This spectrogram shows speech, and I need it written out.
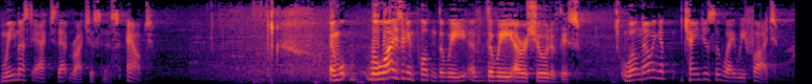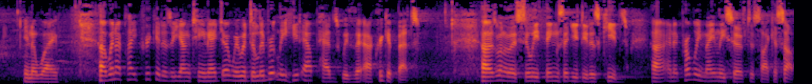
we must act that righteousness out. And well, why is it important that we, that we are assured of this? Well, knowing it changes the way we fight in a way. Uh, when I played cricket as a young teenager, we would deliberately hit our pads with the, our cricket bats. Uh, it was one of those silly things that you did as kids, uh, and it probably mainly served to psych us up.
